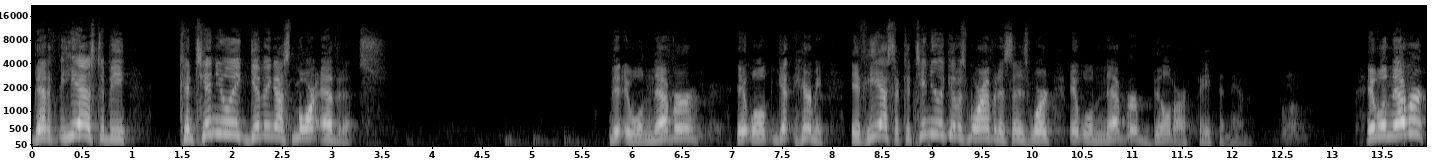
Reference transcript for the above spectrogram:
that if He has to be continually giving us more evidence, that it will never, it will get, hear me, if He has to continually give us more evidence in His Word, it will never build our faith in Him. It will never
